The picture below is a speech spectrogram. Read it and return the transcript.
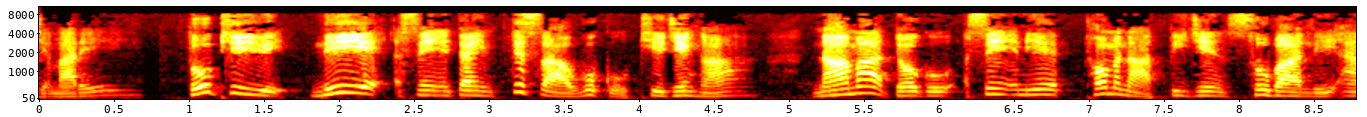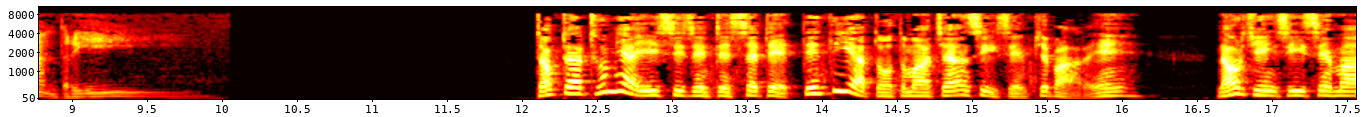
ကြပါတယ်သို့ဖြစ်၍နေ့ရဲ့အစဉ်အတိုင်းတစ္ဆာဝတ်ကိုဖြည့်ခြင်းဟာနာမတော်ကိုအစဉ်အမြဲထောမနာပြီးခြင်းဆိုပါလေအံ့တည်းဒေါက်တာထွန်းမြတ်ရေးစီစဉ်တင်ဆက်တဲ့တင်ပြတော်တမချန်းအစီအစဉ်ဖြစ်ပါတယ်နောက်တစ်ချိန်အစီအစဉ်မှာ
